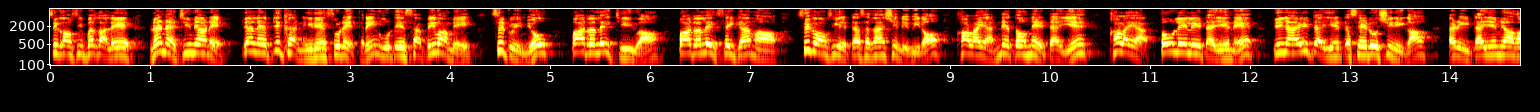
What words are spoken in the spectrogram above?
စစ်ကောင်စီဘက်ကလည်းလက်နက်ကြီးများနဲ့ပြန်လည်ပစ်ခတ်နေတဲ့ဆိုတဲ့သတင်းကိုတင်ဆက်ပေးပါမယ်စစ်တွေမြို့ပါတလိတ်ကြီးရွာပါတလိတ်စိတ်ကမ်းမှာစစ်ကောင်စီရဲ့တပ်စခန်းရှိနေပြီးတော့ခလာရ232တပ်ရင်ခလာရ344တပ်ရင်နဲ့ပညာရေးတပ်ရင်10တို့ရှိနေကအဲ့ဒီတပ်ရင်များက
